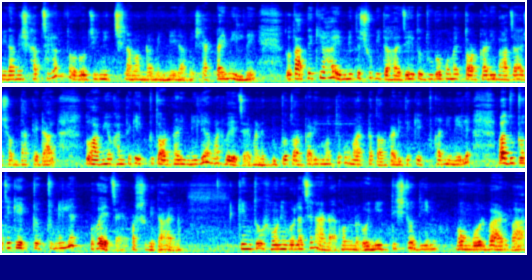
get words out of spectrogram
নিরামিষ খাচ্ছিলাম তো রোজই নিচ্ছিলাম আমরা নিরামিষ, একটাই মিল নেই। তো তাতে কি হয়, এমনিতে সুবিধা হয়, যেহেতু দু রকমের তরকারি ভাজা, এসব থাকে ডাল, তো আমি ওখান থেকে একটু তরকারি নিলে আমার হয়ে যায়। মানে দুটো তরকারির মধ্যে কোনো একটা তরকারি থেকে একটুখানি নিলে বা দুটো থেকে একটু একটু নিলে হয়ে যায়, অসুবিধা হয় না। কিন্তু উনি বলেছেন, আর এখন ওই নির্দিষ্ট দিন, মঙ্গলবার বা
